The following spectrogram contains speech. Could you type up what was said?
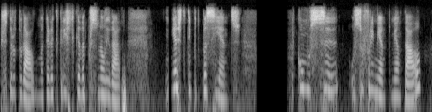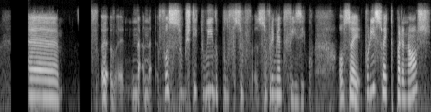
estrutural, uma característica da personalidade. Neste tipo de pacientes, é como se o sofrimento mental uh, fosse substituído pelo sofrimento físico. Ou seja, por isso é que para nós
